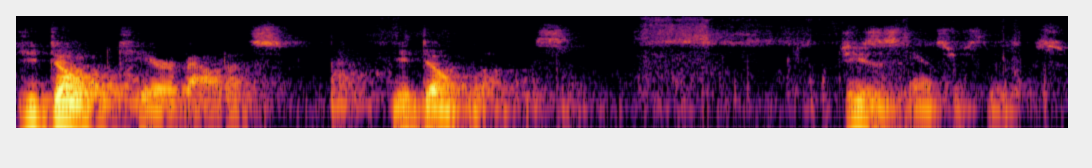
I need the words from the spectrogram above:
You don't care about us. You don't love us. Jesus answers those.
